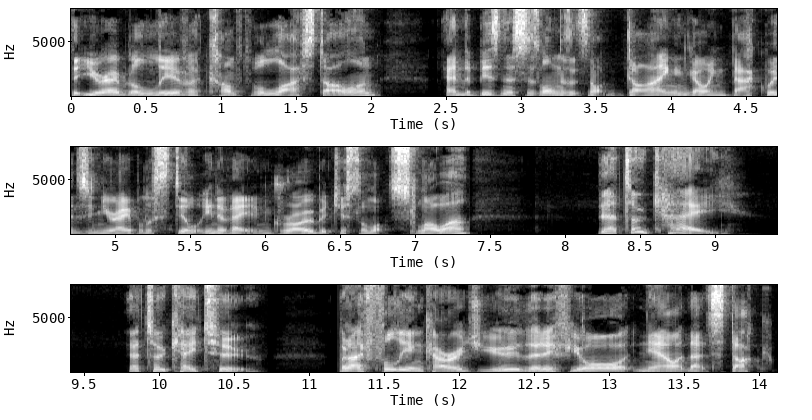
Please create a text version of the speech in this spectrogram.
that you're able to live a comfortable lifestyle on, and the business, as long as it's not dying and going backwards and you're able to still innovate and grow, but just a lot slower, that's okay. That's okay too. But I fully encourage you that if you're now at that stuck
